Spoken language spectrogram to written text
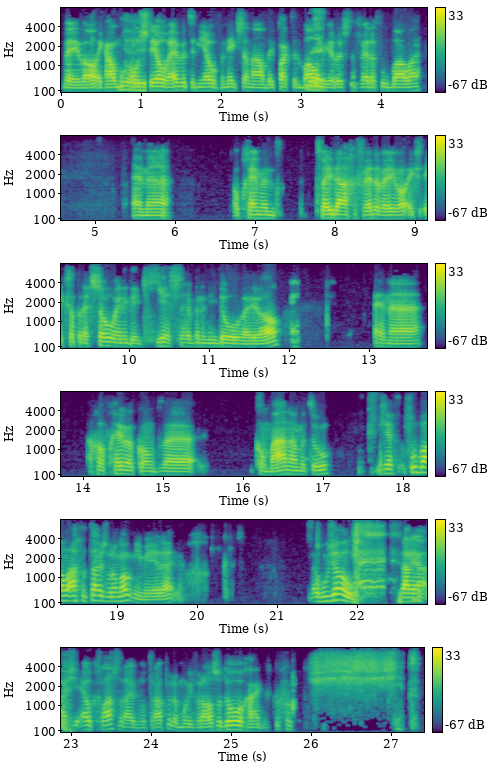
Weet je wel, ik hou me gewoon stil. We hebben het er niet over, niks aan de hand. Ik pakte de bal Nee. weer rustig verder voetballen. En eh, op een gegeven moment, twee dagen verder, weet je wel. Ik, ik zat er echt zo in. Ik denk, yes, ze hebben het niet door, weet je wel. En eh, op een gegeven moment komt, eh komt Ma naar me toe. Die zegt, voetballen achter thuis waarom ook niet meer, hè? Nou, hoezo? nou ja, als je elk glas eruit wil trappen, dan moet je vooral zo doorgaan. Shit.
